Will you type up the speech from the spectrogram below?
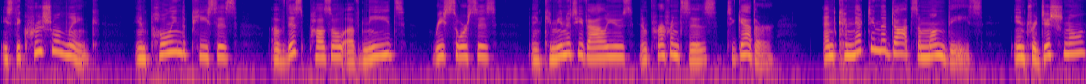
is the crucial link in pulling the pieces of this puzzle of needs, resources, and community values and preferences together and connecting the dots among these in traditional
